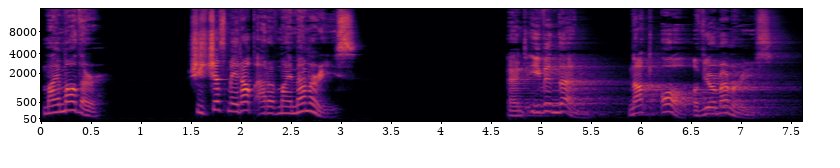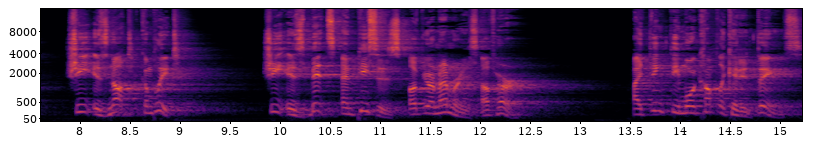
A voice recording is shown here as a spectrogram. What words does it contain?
my mother, she's just made up out of my memories. And even then, not all of your memories. She is not complete. She is bits and pieces of your memories of her. I think the more complicated things,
